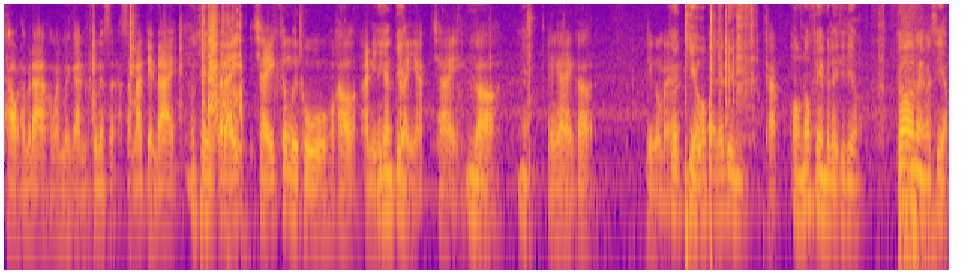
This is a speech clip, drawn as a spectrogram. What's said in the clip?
เทาธรรมดาของมันเหมือนกัน คุณสามารถเปลี่ยนได้โอเคก็ได้ใช้เครื่องมือทูของเขาอันนี้ในการเปลี่ยนอะไรเงี้ยใช่อืมก็เนี่ยง่ายๆก็ดึงออกมาก็เกี่ยวเข้าไปแล้วดึงครับออกนอกเฟรมไปเลยทีเดียว ก็เอาหน่อยมาเสียบ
